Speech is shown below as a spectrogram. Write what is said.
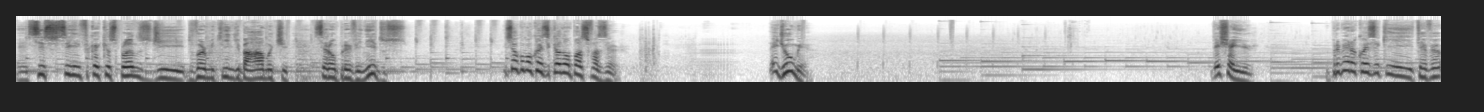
É, se isso significa que os planos de, do Worm King e Bahamut serão prevenidos? Isso é alguma coisa que eu não posso fazer. Lady. Deixa ir. A primeira coisa que deve,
